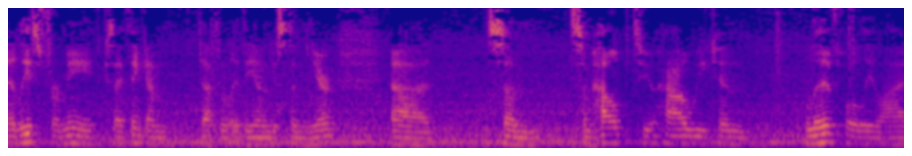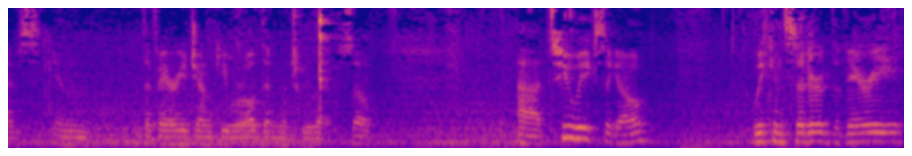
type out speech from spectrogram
at least for me, because I think I'm definitely the youngest in the year, uh, some some help to how we can live holy lives in the very junky world in which we live. So, uh, two weeks ago, we considered the very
